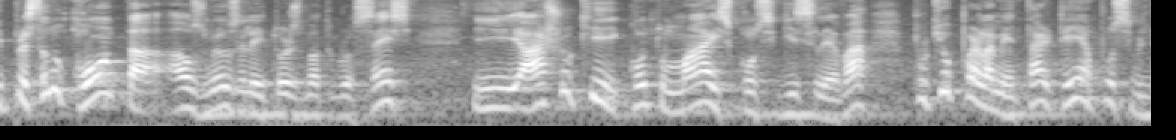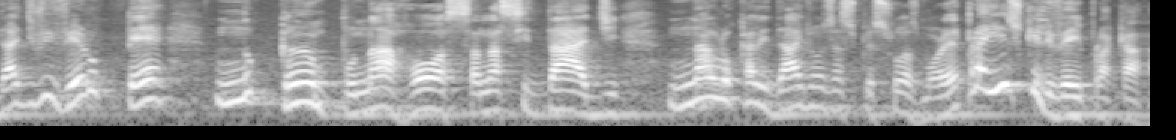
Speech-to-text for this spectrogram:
e prestando conta aos meus eleitores mato-grossenses e acho que quanto mais conseguisse levar, porque o parlamentar tem a possibilidade de viver o pé no campo, na roça, na cidade, na localidade onde as pessoas moram. É para isso que ele veio para cá.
